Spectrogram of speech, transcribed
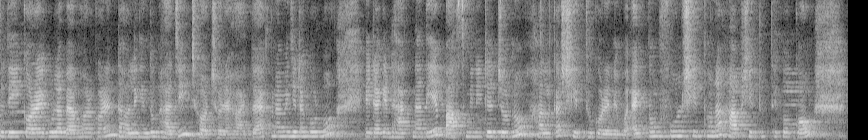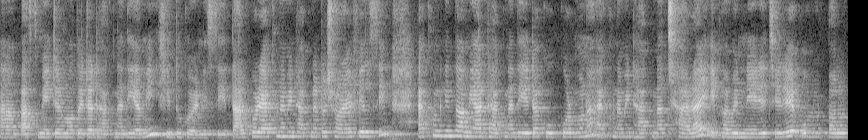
যদি এই কড়াইগুলো ব্যবহার করেন, তাহলে কিন্তু ভাজি ঝরঝরে হয়। তো এখন আমি যেটা করব, এটাকে ঢাকনা দিয়ে পাঁচ মিনিটের জন্য হালকা সিদ্ধ করে নেব। একদম ফুল সিদ্ধ না, হাফ সিদ্ধ থেকেও কম। পাঁচ মিনিটের মতো এটা ঢাকনা দিয়ে আমি সিদ্ধ করে নিছি তারপরে এখন আমি ঢাকনাটা সরাই ফেলছি। এখন কিন্তু আমি আর ঢাকনা দিয়ে এটা কুক করব না। এখন আমি ঢাকনা ছাড়াই এভাবে নেড়ে চেড়ে ওলট পালট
